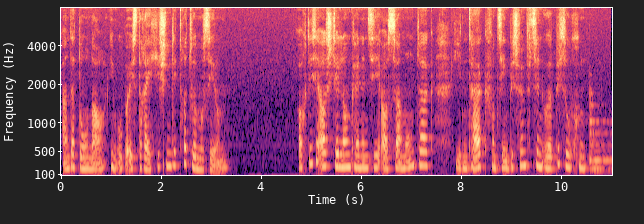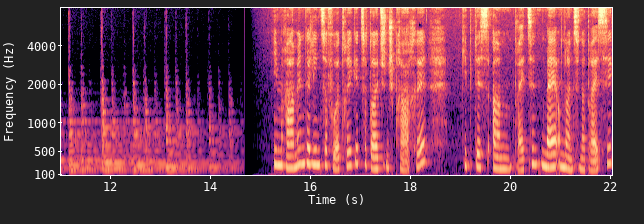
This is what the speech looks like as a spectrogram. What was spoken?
an der Donau im Oberösterreichischen Literaturmuseum. Auch diese Ausstellung können Sie außer am Montag jeden Tag von 10 bis 15 Uhr besuchen. Im Rahmen der Linzer Vorträge zur deutschen Sprache gibt es am 13. Mai um 19.30 Uhr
